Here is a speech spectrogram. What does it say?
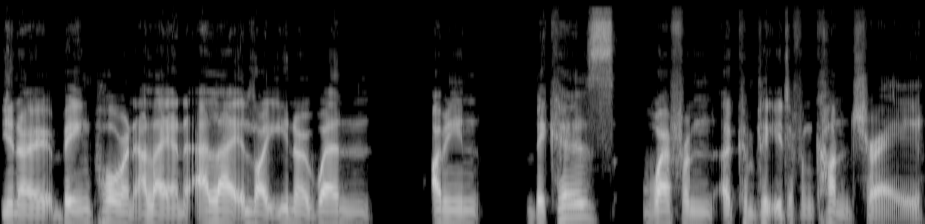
you know, being poor in LA and LA, like, you know, when I mean, because we're from a completely different country,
